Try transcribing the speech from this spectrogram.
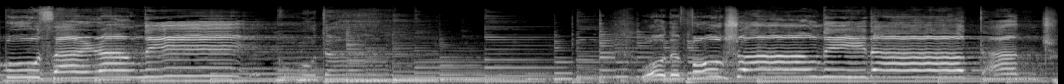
我不再让你孤单，我的风霜，你的单纯。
